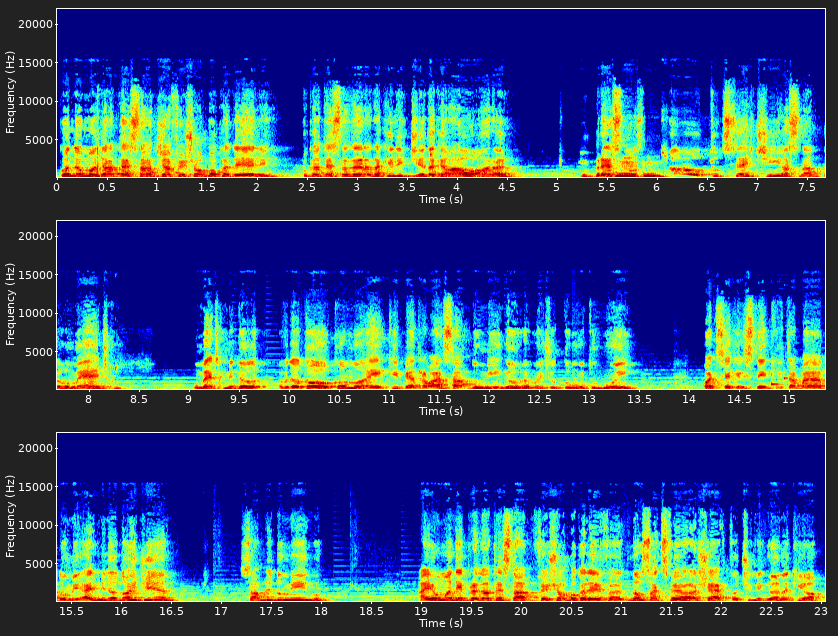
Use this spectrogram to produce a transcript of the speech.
Quando eu mandei o atestado, já fechou a boca dele. Porque o atestado era daquele dia, daquela hora. Impresso no uhum. hospital, tudo certinho, assinado pelo médico. O médico me deu. Eu falei, doutor, como a equipe ia trabalhar sábado, domingo, eu realmente estou muito ruim. Pode ser que eles tenham que trabalhar domingo. Aí ele me deu dois dias, sábado e domingo. Aí eu mandei para ele o atestado, fechou a boca dele. Falei, não satisfeito, chefe, tô te ligando aqui, ó.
